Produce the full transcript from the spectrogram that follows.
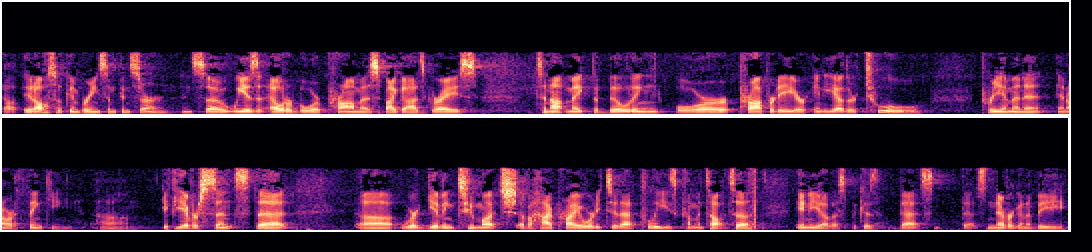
uh, it also can bring some concern. And so we, as an elder board, promise by God's grace to not make the building or property or any other tool preeminent in our thinking. Um, if you ever sense that uh, we're giving too much of a high priority to that, please come and talk to any of us because that's that's never going to be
